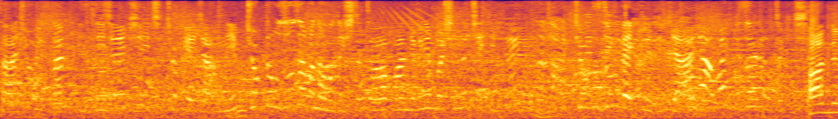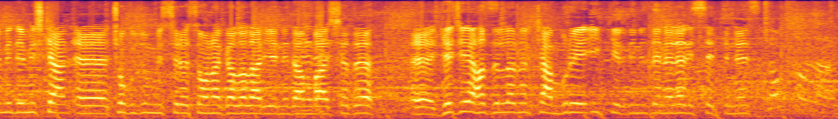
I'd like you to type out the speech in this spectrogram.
sadece. O yüzden izleyeceğim şey için çok heyecanlıyım. Çok da uzun zaman oldu işte. Ta pandeminin başında çekildi. Çok uzun bekledik yani ama güzel olacak inşallah. Pandemi demişken e, çok uzun bir süre sonra galalar yeniden Evet. başladı. E, geceye hazırlanırken buraya ilk girdiğinizde neler hissettiniz? Çok zorlandım.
